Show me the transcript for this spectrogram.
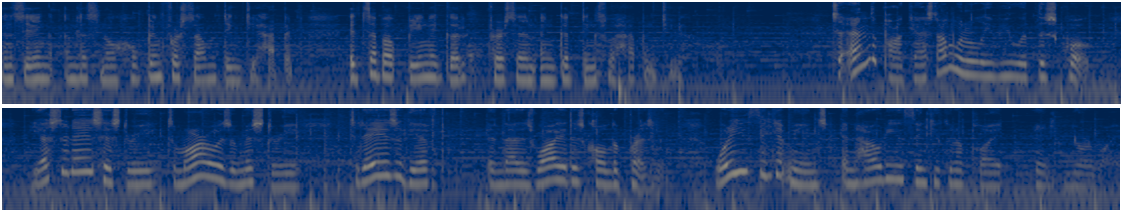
and sitting in the snow hoping for something to happen. It's about being a good person and good things will happen to you. To end the podcast, I'm going to leave you with this quote Yesterday is history, tomorrow is a mystery, today is a gift, and that is why it is called the present. What do you think it means, and how do you think you can apply it in your life?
